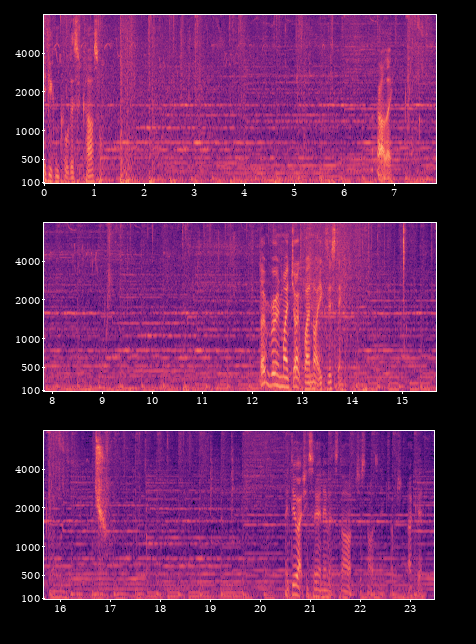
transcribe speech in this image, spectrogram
If you can call this a castle. Where are they? Don't ruin my joke by not existing. They do actually say a name at the start, just not as an introduction. Okay.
